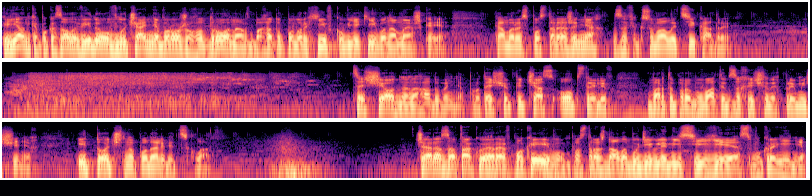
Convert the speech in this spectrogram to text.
Киянка показала відео влучання ворожого дрона в багатоповерхівку, в якій вона мешкає. Камери спостереження зафіксували ці кадри. Це ще одне нагадування про те, що під час обстрілів варто перебувати в захищених приміщеннях і точно подалі від скла. Через атаку РФ по Києву постраждала будівля місії ЄС в Україні.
